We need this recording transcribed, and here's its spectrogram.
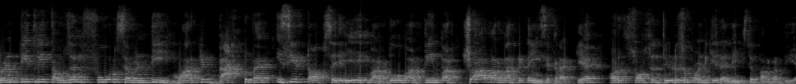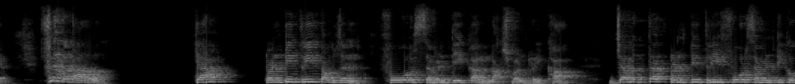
23,470 मार्केट बैक टू बैक इसी टॉप से एक बार दो बार तीन बार चार बार मार्केट ने यहीं से क्रैक किया है और 100 से 150 पॉइंट की रैली इसने बार बार दी है। फिर बता रहा हूँ क्या? 23,470 का लक्ष्मण रेखा। जब तक 23,470 को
